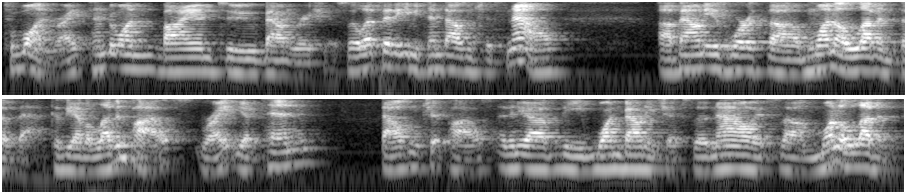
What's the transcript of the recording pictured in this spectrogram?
to 1, right? 10 to 1 buy in to bounty ratio. So let's say they give you 10,000 chips now. A bounty is worth uh, one eleventh of that because you have eleven piles, right? You have ten thousand chip piles, and then you have the one bounty chip. So now it's um, one eleventh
